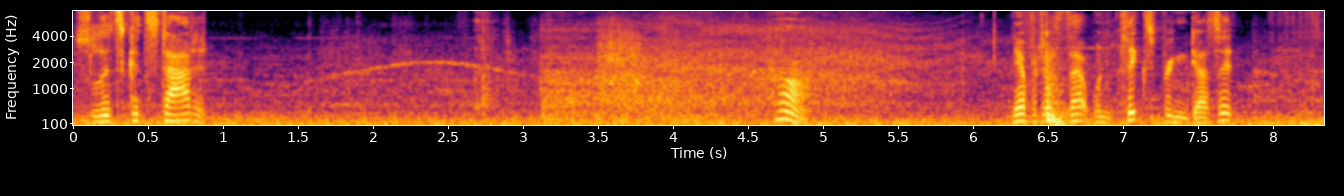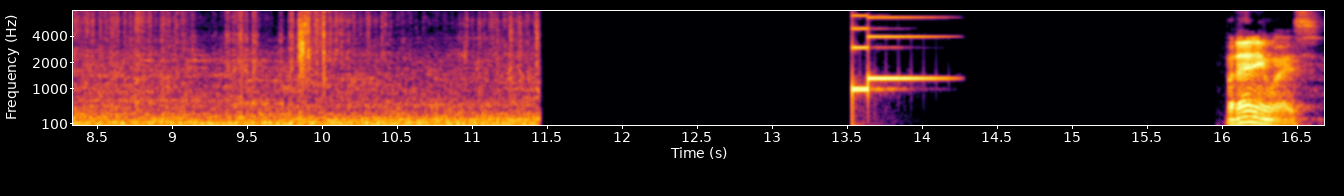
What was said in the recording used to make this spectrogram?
So let's get started. Huh. Never does that when ClickSpring does it. But anyways,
